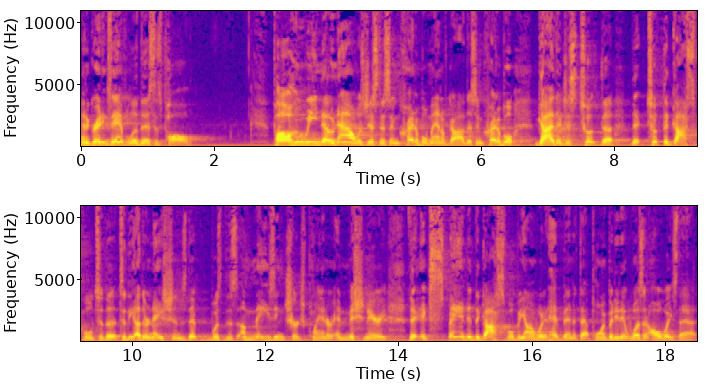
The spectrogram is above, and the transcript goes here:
And a great example of this is Paul. Paul, who we know now, was just this incredible man of God, this incredible guy that just took the, that took the gospel to the, to the other nations, that was this amazing church planner and missionary that expanded the gospel beyond what it had been at that point. But it wasn't always that.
